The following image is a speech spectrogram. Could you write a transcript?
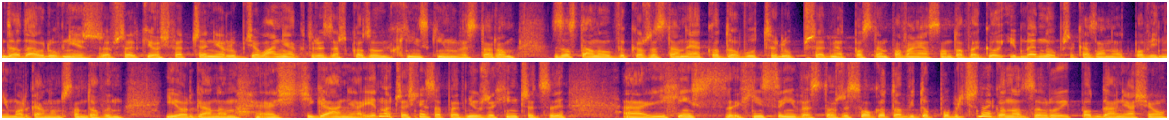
Dodał również, że wszelkie oświadczenia lub działania, które zaszkodzą chińskim inwestorom, zostaną wykorzystane jako dowód lub przedmiot postępowania sądowego i będą przekazane odpowiednim organom sądowym i organom e, ścigania. Jednocześnie zapewnił, że Chińczycy e, i chińscy, chińscy inwestorzy są gotowi do publicznego nadzoru i poddania się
